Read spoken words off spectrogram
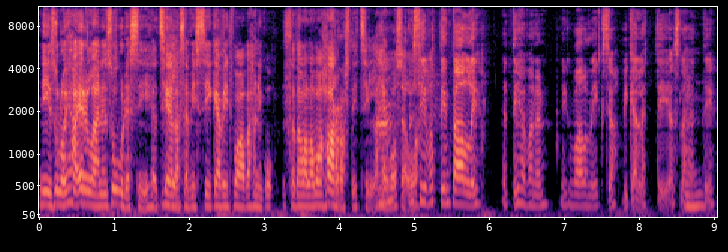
Niin, sulla on ihan erilainen suhde siihen, että siellä sä vissiin kävit vaan vähän niin kuin, sä tavallaan vaan harrastit sillä Mm, hevosella. me siivottiin talli, ettiin hevonen niin valmiiksi ja vikellettiin, jos lähdettiin.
